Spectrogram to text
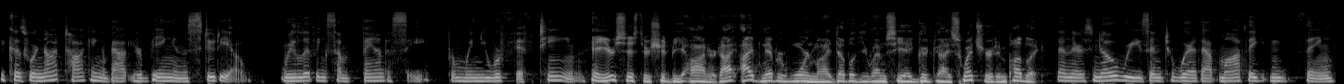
Because we're not talking about your being in the studio, reliving some fantasy from when you were 15. Hey, your sister should be honored. I, I've never worn my WMCA good guy sweatshirt in public. Then there's no reason to wear that moth eaten thing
